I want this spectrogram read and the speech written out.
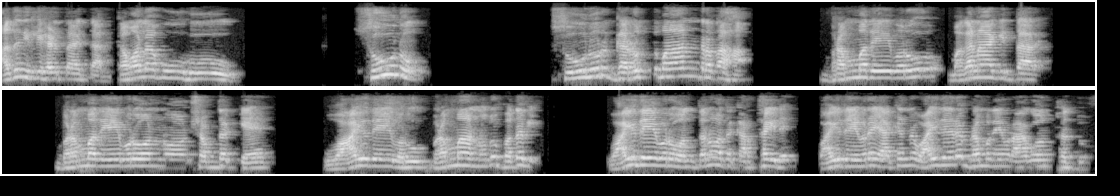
ಅದನ್ನ ಇಲ್ಲಿ ಹೇಳ್ತಾ ಇದ್ದಾರೆ ಕಮಲಭೂಹು, ಸೂನು. ಸೂನುರ್ ಗರುತ್ಮಾನ್ ರಥಃ ಬ್ರಹ್ಮದೇವರು ಮಗನಾಗಿದ್ದಾರೆ. ಬ್ರಹ್ಮದೇವರು ಅನ್ನೋ ಶಬ್ದಕ್ಕೆ ವಾಯುದೇವರು, ಬ್ರಹ್ಮ ಅನ್ನೋದು ಪದವಿ. ವಾಯುದೇವರು ಅಂತನೂ ಅದಕ್ಕೆ ಅರ್ಥ ಇದೆ. ವಾಯುದೇವರೇ ಯಾಕೆಂದ್ರೆ ವಾಯುದೇವರೇ ಬ್ರಹ್ಮದೇವರಾಗುವಂಥದ್ದು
